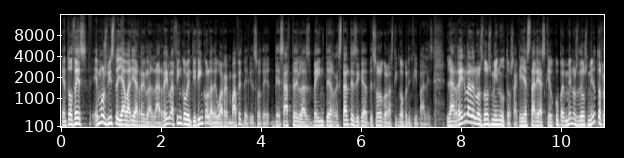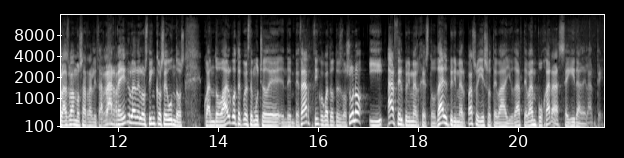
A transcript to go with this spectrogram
Entonces, hemos visto ya varias reglas. La regla 525, la de Warren Buffett, de que eso de deshazte las 20 restantes y quédate solo con las 5 principales. La regla de los 2 minutos, aquellas tareas que ocupen menos de 2 minutos, las vamos a realizar. La regla de los 5 segundos, cuando algo te cueste mucho de, empezar, 5, 4, 3, 2, 1, y haz el primer gesto, da el primer paso y eso te va a ayudar, te va a empujar a seguir adelante.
